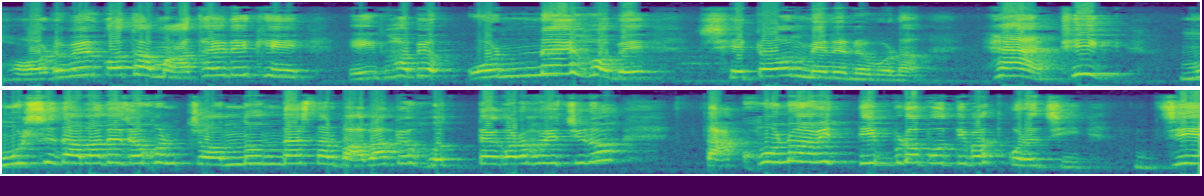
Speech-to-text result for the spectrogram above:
ধর্মের কথা মাথায় রেখে এইভাবে অন্যায় হবে সেটাও মেনে নেব না। হ্যাঁ ঠিক, মুর্শিদাবাদে যখন চন্দন দাস তার বাবাকে হত্যা করা হয়েছিল তখনও আমি তীব্র প্রতিবাদ করেছি যে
